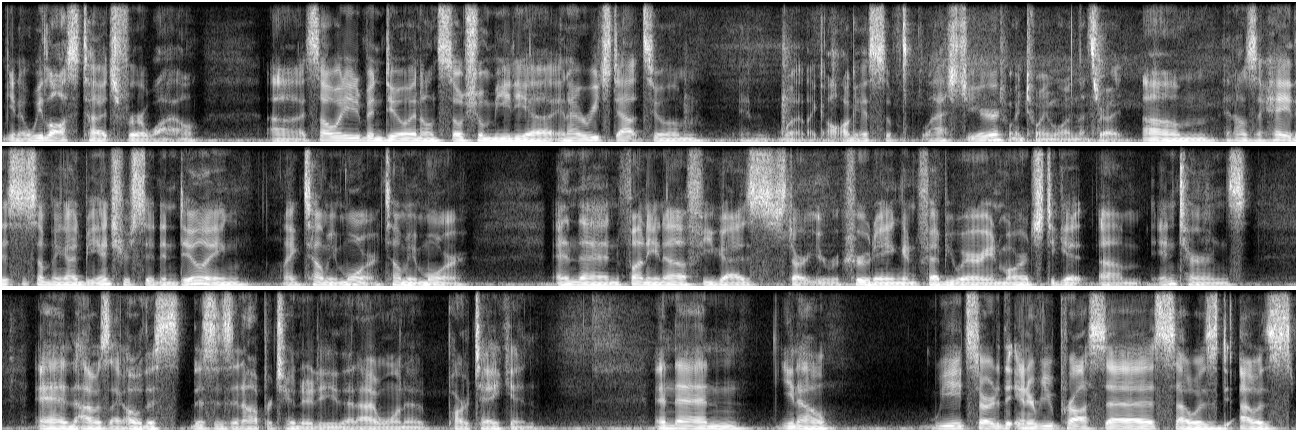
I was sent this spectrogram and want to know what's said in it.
you know, we lost touch for a while. Uh, I saw what he'd been doing on social media, and I reached out to him in what like August of last year. 2021, that's right. Um, and I was like, hey, this is something I'd be interested in doing. Like, tell me more. Tell me more. And then, funny enough, you guys start your recruiting in February and March to get um, interns, and I was like, oh, this this is an opportunity that I want to partake in. And then, you know, we started the interview process. I was I was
